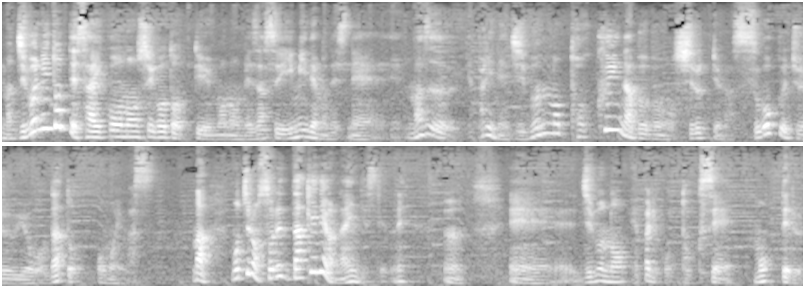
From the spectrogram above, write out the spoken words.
まあ、自分にとって最高のお仕事っていうものを目指す意味でもですね、まずやっぱりね、自分の得意な部分を知るっていうのはすごく重要だと思います。まあ、もちろんそれだけではないんですけどね。うん。えー、自分のやっぱりこう特性、持ってる、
